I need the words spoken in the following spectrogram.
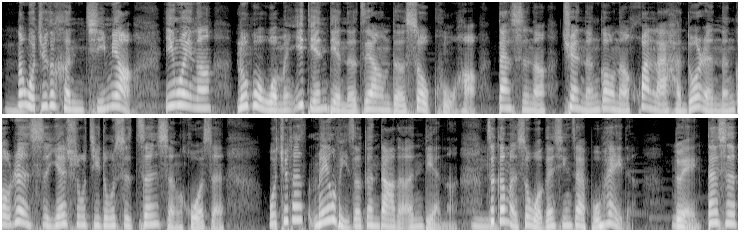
那我觉得很奇妙，因为呢，如果我们一点点的这样的受苦哈，但是呢，却能够呢换来很多人能够认识耶稣基督是真神活神。我觉得没有比这更大的恩典了，嗯，这根本是我跟心在不配的，对，嗯。但是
